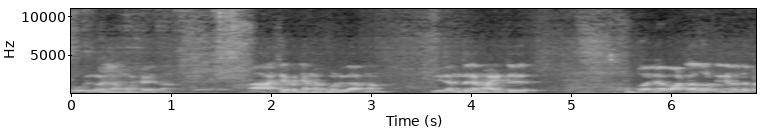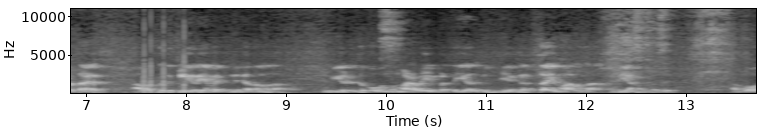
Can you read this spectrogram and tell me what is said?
റോഡുകളെല്ലാം മോശമായതാണ്. ആ ആക്ഷേപം ഞങ്ങൾക്കുണ്ട് കാരണം നിരന്തരമായിട്ട് പിന്നെ വാട്ടർ അതോറിറ്റിനെ ബന്ധപ്പെട്ടാലും അവർക്കിത് ക്ലിയർ ചെയ്യാൻ പറ്റുന്നില്ല എന്നുള്ളതാണ്. കുഴിയെടുത്ത് പോകുന്നു മഴ പെയ്യുമ്പോഴത്തേക്ക് അത് വലിയ ഗർത്തായി മാറുന്ന സ്ഥിതിയാണുള്ളത്. അപ്പോൾ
